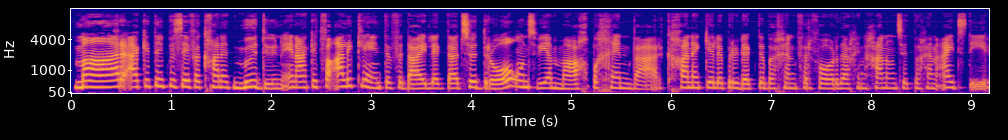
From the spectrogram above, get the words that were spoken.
Maar ek het net besef ek gaan dit moet doen en ek het vir al die kliënte verduidelik dat sodra ons weer mag begin werk, gaan ek julle produkte begin vervaardig en gaan ons dit begin uitstuur.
